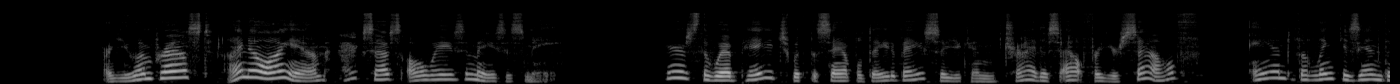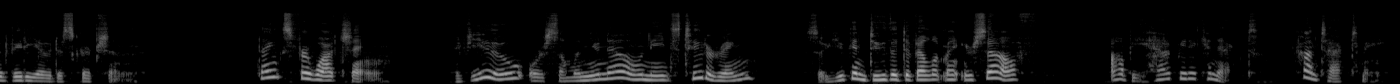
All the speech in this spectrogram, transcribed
Are you impressed? I know I am. Access always amazes me. Here's the web page with the sample database so you can try this out for yourself and the link is in the video description. Thanks for watching. If you or someone you know needs tutoring so you can do the development yourself, I'll be happy to connect. Contact me.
